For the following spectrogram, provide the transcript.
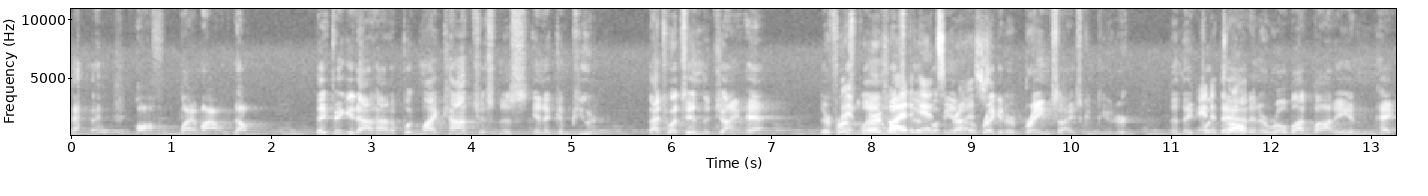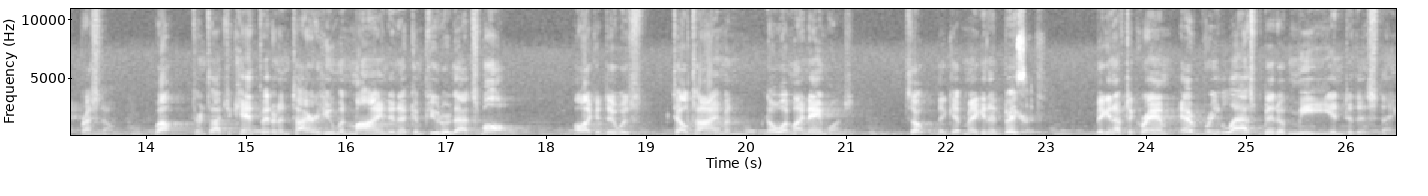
Off by a mile. No. They figured out how to put my consciousness in a computer. That's what's in the giant head. Their first plan was to put me in a regular brain-sized computer. Then they'd And put that in a robot body, and hey, presto. Well, turns out you can't fit an entire human mind in a computer that small. All I could do was tell time and know what my name was. So they kept making it bigger. Big enough to cram every last bit of me into this thing.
